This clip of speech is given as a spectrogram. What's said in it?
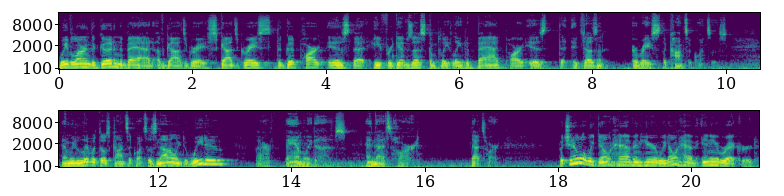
We've learned the good and the bad of God's grace. God's grace, the good part is that He forgives us completely. The bad part is that it doesn't erase the consequences. And we live with those consequences. Not only do we do, but our family does. And that's hard. That's hard. But you know what we don't have in here? We don't have any record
